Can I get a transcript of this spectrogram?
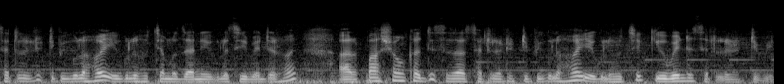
স্যাটেলাইটের টিভিগুলো হয়, এগুলো হচ্ছে আমরা জানি এগুলো সি ব্যান্ডের হয়। আর পাঁচ সংখ্যার যে স্যাটেলাইটের টিভিগুলো হয়, এগুলো হচ্ছে কিউ ব্যান্ডের স্যাটেলাইটের টিভি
